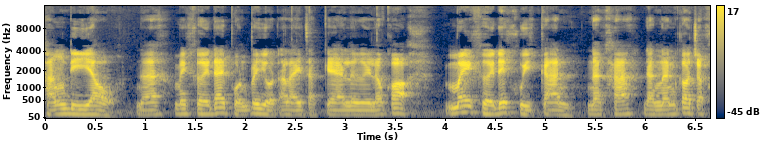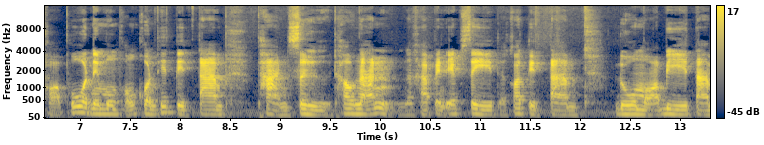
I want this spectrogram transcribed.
ครั้งเดียวนะไม่เคยได้ผลประโยชน์อะไรจากแกเลย แล้วก็ ไม่เคยได้คุยกันนะคะ ดังนั้นก็จะขอพูดในมุมของคนที่ติดตามผ่านสื่อเท่านั้นนะคะเป็น FC แต่ก็ติดตามดูหมอบีตาม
